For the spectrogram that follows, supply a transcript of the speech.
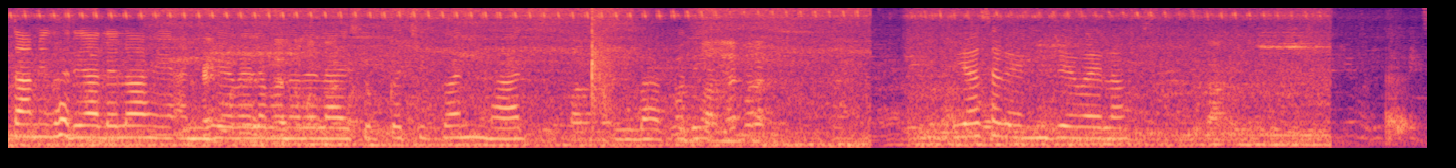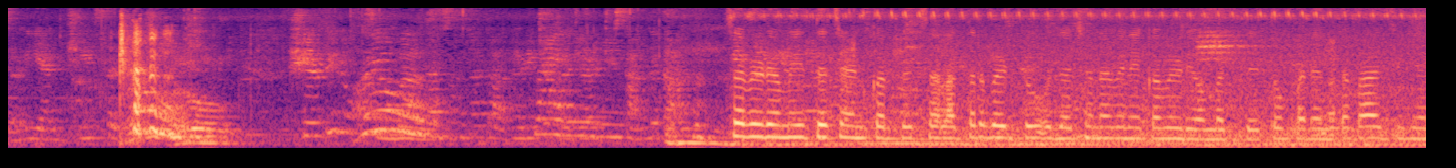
आता आम्ही घरी आलेलो आहे आणि जेवायला बनवलेलं आहे सुक्क चिकन भात आणि भाकरी. या सगळ्यांनी जेवायला. चा व्हिडिओ मी इथेच एंड करते. चला तर भेटू उद्याच्या नवीन एका व्हिडिओमध्ये तोपर्यंत काळजी घ्या.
